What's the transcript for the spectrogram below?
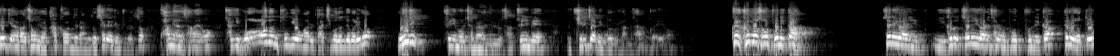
회개하라 정의가 가까운 데라면서 세례를 주면서 광야를 살아요. 자기 모든 부귀영화를 다 집어던져버리고 오직 주님을 전하는 일로 사, 주님의 길잡이 노릇을 하며 사는 거예요. 그래 그 모습을 보니까 세례요한이 이 세례요한의 삶을 보- 보니까 헤롯이 어때요?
